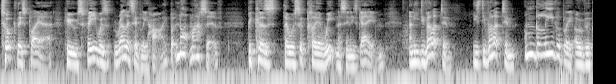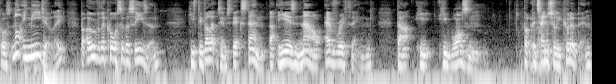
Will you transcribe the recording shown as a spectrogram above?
took this player whose fee was relatively high, but not massive, because there was a clear weakness in his game, and he developed him. He's developed him unbelievably over the course, not immediately, but over the course of a season. He's developed him to the extent that he is now everything that he he wasn't, but potentially could have been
